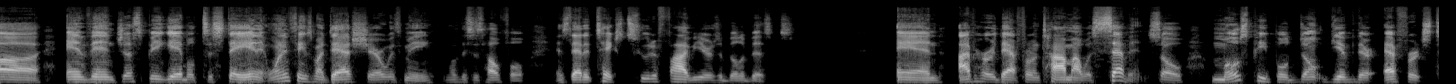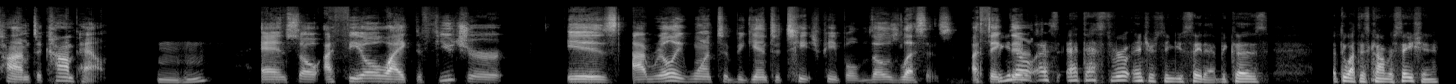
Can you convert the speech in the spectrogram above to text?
uh, and then just being able to stay in it. One of the things my dad shared with me, well, this is helpful, is that it takes two to five years to build a business. And I've heard that from the time I was seven. So most people don't give their efforts time to compound. Mm-hmm. And so I feel like the future is I really want to begin to teach people those lessons. I think you know that's that's real interesting you say that because throughout this conversation,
